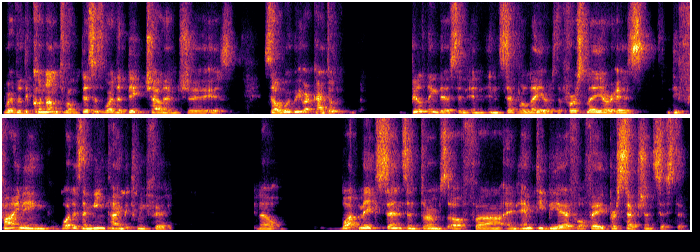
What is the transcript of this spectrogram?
where the, the conundrum. This is where the big challenge uh, is. So we, we are kind of building this in, in, in several layers. The first layer is defining what is the mean time between failure. You know, what makes sense in terms of uh, an MTBF of a perception system?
